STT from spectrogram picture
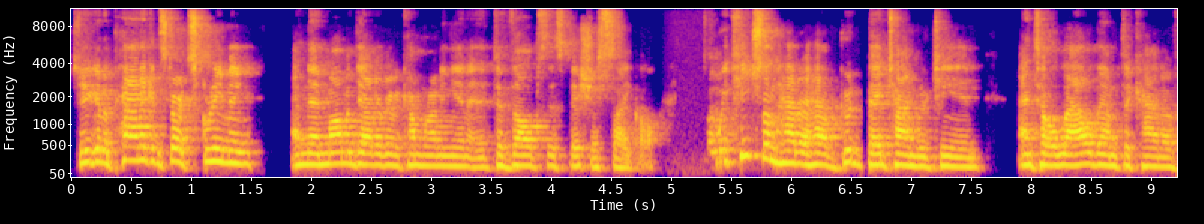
So you're going to panic and start screaming. And then mom and dad are going to come running in and it develops this vicious cycle. So we teach them how to have good bedtime routine and to allow them to kind of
